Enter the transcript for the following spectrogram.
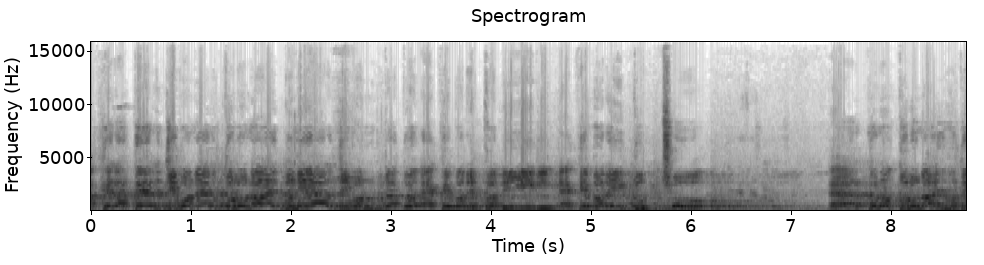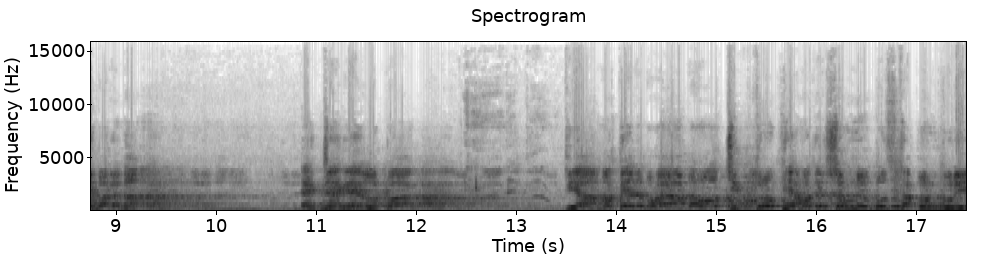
আখেরাতের জীবনের তুলনায় দুনিয়ার জীবনটা তো একেবারে কলিল, একেবারেই তুচ্ছ। এর কোন তুলনায় হতে পারে না। এক জায়গায় আল্লাহ পাক কিয়ামতের ভয়াবহ চিত্রকে আমাদের সামনে উপস্থাপন করে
